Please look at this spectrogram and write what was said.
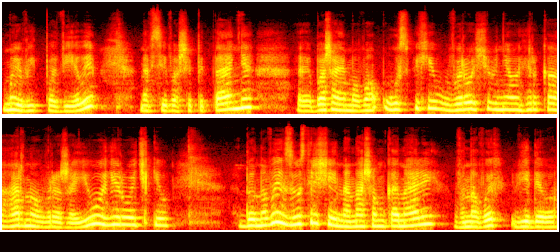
ми відповіли на всі ваші питання. Е, Бажаємо вам успіхів у вирощуванні огірка, гарного врожаю огірочків. До нових зустрічей на нашому каналі в нових відео.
